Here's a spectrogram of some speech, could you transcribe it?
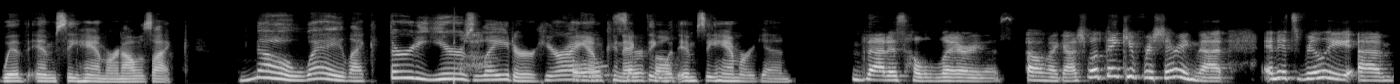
with MC Hammer, and I was like, no way. Like 30 years later, here I am connecting circle. with MC Hammer again. That is hilarious. Oh my gosh. Well, thank you for sharing that. And it's really, um,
